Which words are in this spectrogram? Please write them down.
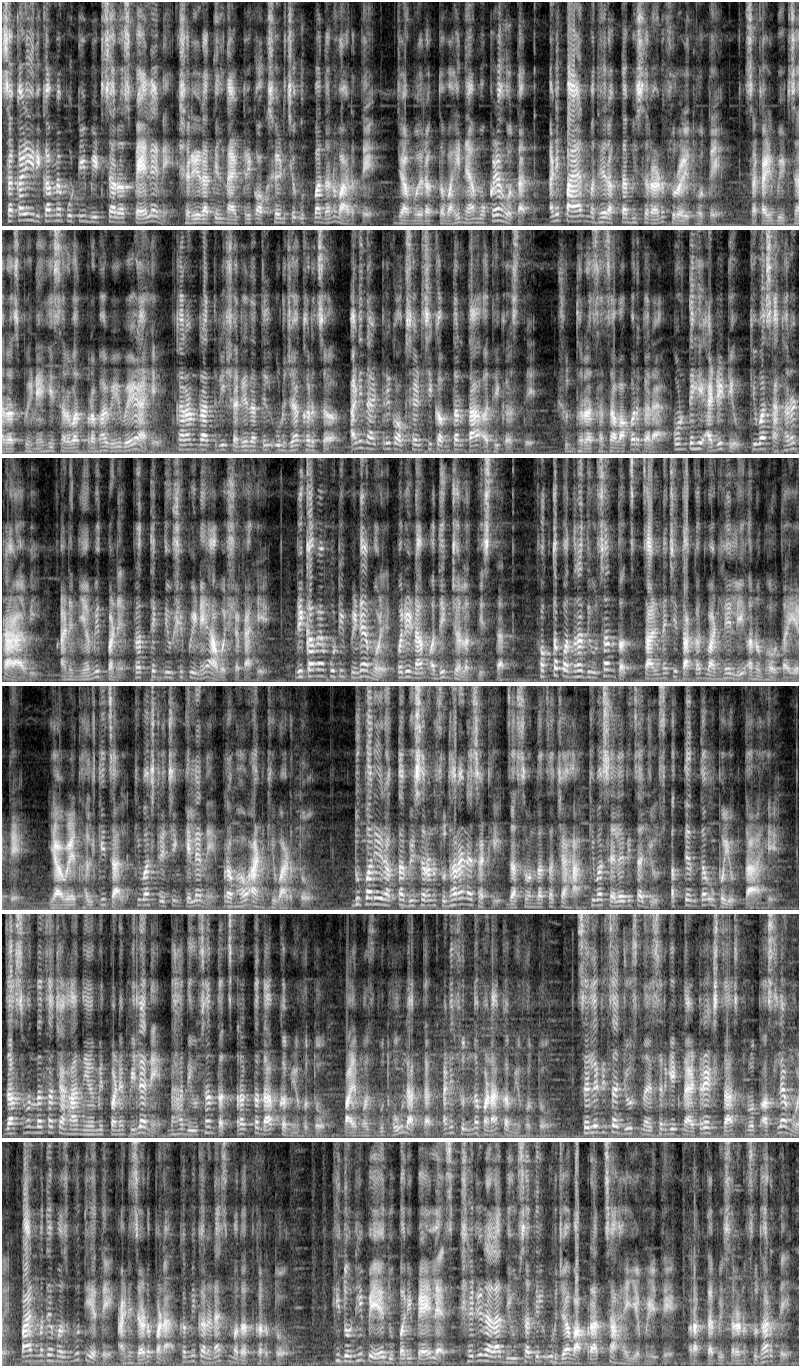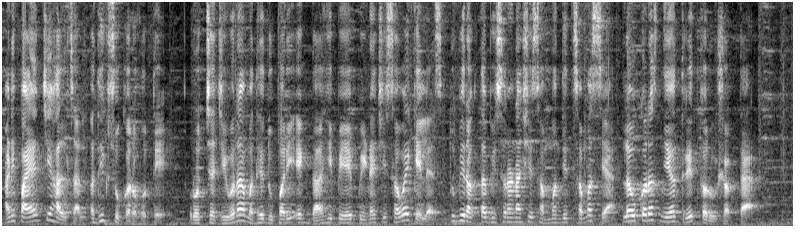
सकाळी रिकाम्या पोटी बीटचा रस प्यायल्याने शरीरातील नायट्रिक ऑक्साईडचे उत्पादन वाढते ज्यामुळे रक्तवाहिन्या मोकळ्या होतात आणि पायांमध्ये रक्ताभिसरण सुरळीत होते. सकाळी बीटचा रस पिणे ही सर्वात प्रभावी वेळ आहे कारण रात्री शरीरातील ऊर्जा खर्च आणि नायट्रिक ऑक्साईडची कमतरता अधिक असते. शुद्ध रसाचा वापर करा कोणतेही ॲडिटिव्ह किंवा साखर टाळावी आणि नियमितपणे प्रत्येक दिवशी पिणे आवश्यक आहे. रिकाम्या पोटी पिण्यामुळे परिणाम अधिक जलद दिसतात. फक्त पंधरा दिवसांतच चालण्याची ताकद वाढलेली अनुभवता येते. या वेळेत हलकी चाल किंवा स्ट्रेचिंग केल्याने प्रभाव आणखी वाढतो. दुपारी रक्ताभिसरण सुधारण्यासाठी जास्वंदाचा चहा किंवा सेलरीचा ज्यूस अत्यंत उपयुक्त आहे. जास्वंदाचा चहा नियमितपणे पिल्याने दहा दिवसांतच रक्तदाब कमी होतो पाय मजबूत होऊ लागतात आणि सुन्नपणा कमी होतो. सेलरीचा ज्यूस नैसर्गिक नायट्रेट्सचा स्रोत असल्यामुळे पायांमध्ये मजबूती येते आणि जडपणा कमी करण्यास मदत करतो. ही दोन्ही पेये दुपारी प्यायल्यास शरीराला दिवसातील ऊर्जा वापरात सहाय्य मिळते. रक्ताभिसरण सुधारते आणि पायांची हालचाल अधिक सुकर होते. रोजच्या जीवनामध्ये दुपारी एकदा ही पेये पिण्याची सवय केल्यास तुम्ही रक्ताभिसरणाशी संबंधित समस्या लवकरच नियंत्रित करू शकता.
